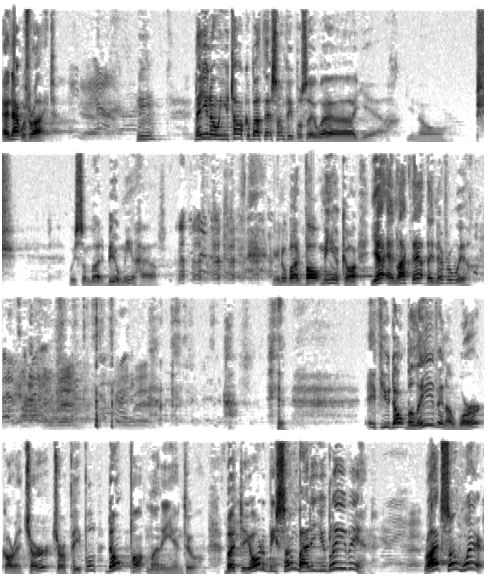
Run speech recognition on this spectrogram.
And that was right. Hmm? Now, you know, when you talk about that, some people say, well, yeah, you know, psh, wish somebody build me a house. Ain't nobody bought me a car. Yeah, and like that, they never will. Amen. Amen. if you don't believe in a work or a church or people, don't pump money into them. But there ought to be somebody you believe in. Amen. Right? Somewhere.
